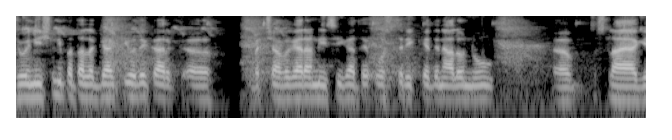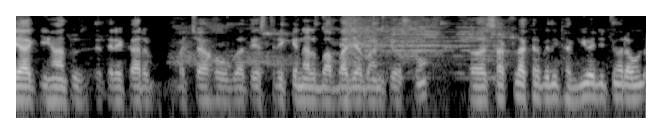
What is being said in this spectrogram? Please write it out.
ਜੋ ਇਨੀਸ਼ੀਅਲੀ ਪਤਾ ਲੱਗਾ ਕਿ ਉਹਦੇ ਘਰ ਬੱਚਾ ਵਗੈਰਾ ਨਹੀਂ ਸੀਗਾ ਤੇ ਉਸ ਤਰੀਕੇ ਦੇ ਨਾਲ ਉਹਨੂੰ ਸਲਾਇਆ ਗਿਆ ਕਿ ਹਾਂ ਤੂੰ ਤੇਰੇ ਘਰ ਬੱਚਾ ਹੋਊਗਾ ਤੇ ਇਸ ਤਰੀਕੇ ਨਾਲ ਬਾਬਾ ਜਿਹਾ ਬਣ ਕੇ ਉਸ ਤੋਂ ਅਹ, 60 ਲੱਖ ਰੁਪਏ ਦੀ ਠੱਗੀ ਹੋਈ ਜਿਸ ਚੋਂ ਅਰਾਊਂਡ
